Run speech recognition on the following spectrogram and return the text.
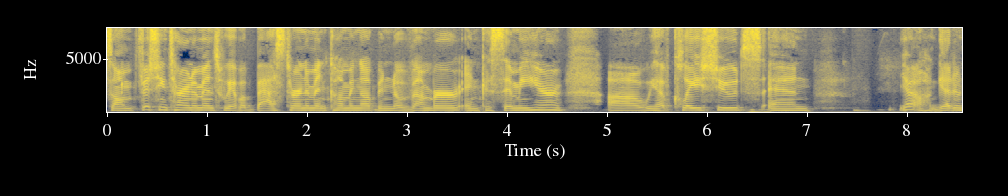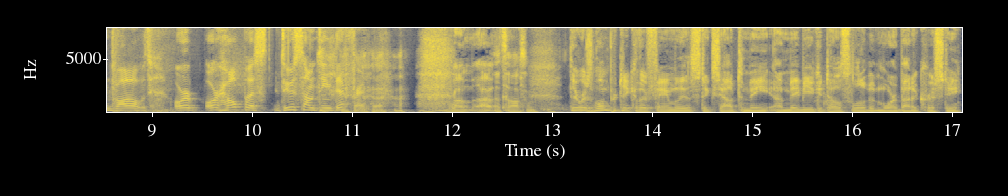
some fishing tournaments. We have a bass tournament coming up in November in Kissimmee here. Uh, we have clay shoots and yeah, get involved or or help us do something different. Um, I- That's awesome. There was one particular family that sticks out to me. Uh, maybe you could tell us a little bit more about it, Christy.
